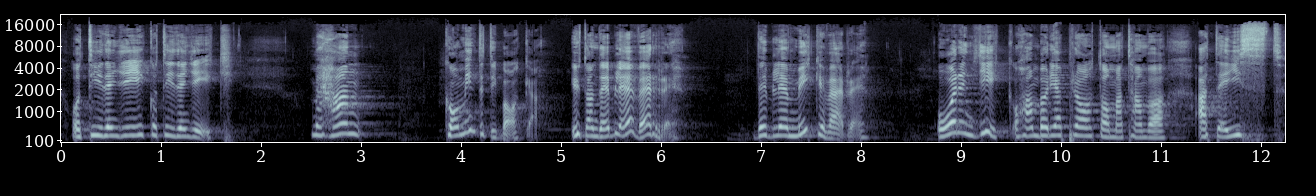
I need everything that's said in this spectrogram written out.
Och tiden gick och tiden gick. Men han kom inte tillbaka, utan det blev värre. Det blev mycket värre. Åren gick och han började prata om att han var ateist.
